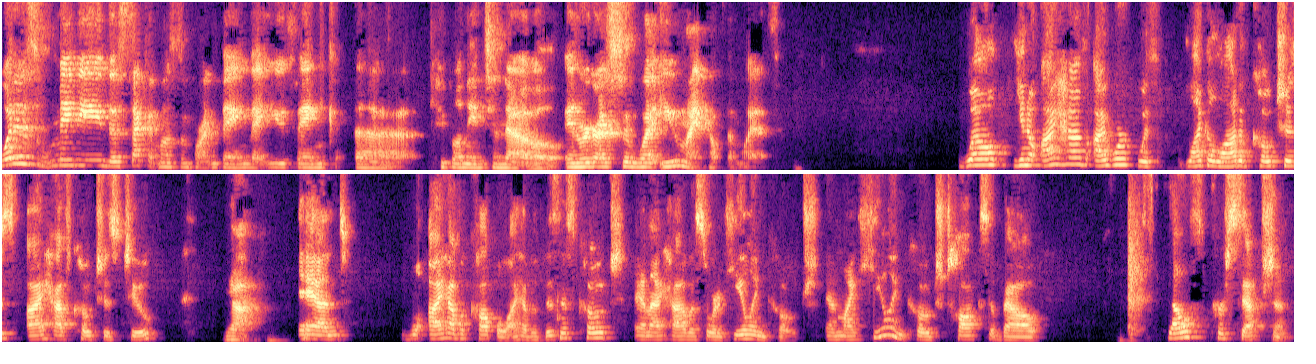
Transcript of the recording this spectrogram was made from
what is maybe the second most important thing that you think uh, people need to know in regards to what you might help them with? Well, you know, I have, I work with, like a lot of coaches, I have coaches too. Yeah. And I have a couple. I have a business coach and I have a sort of healing coach. And my healing coach talks about self perception.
